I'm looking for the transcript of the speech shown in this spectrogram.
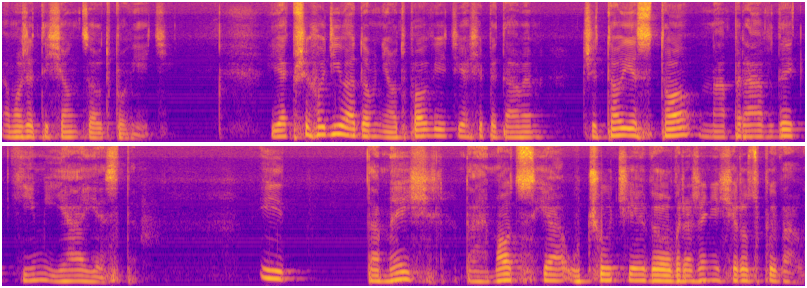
a może tysiące odpowiedzi. Jak przychodziła do mnie odpowiedź, ja się pytałem, czy to jest to naprawdę, kim ja jestem. I ta myśl, ta emocja, uczucie, wyobrażenie się rozpływały.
